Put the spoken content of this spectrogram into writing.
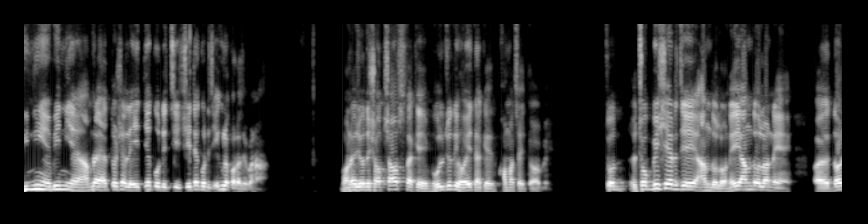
ই নিয়ে, বি নিয়ে, আমরা এত সালে এইটা করেছি, সেটা করেছি, এগুলো করা যাবে না। মনে যদি সৎসাহস থাকে, ভুল যদি হয়ে থাকে, ক্ষমা চাইতে হবে। চব্বিশের যে আন্দোলন, এই আন্দোলনে দশ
